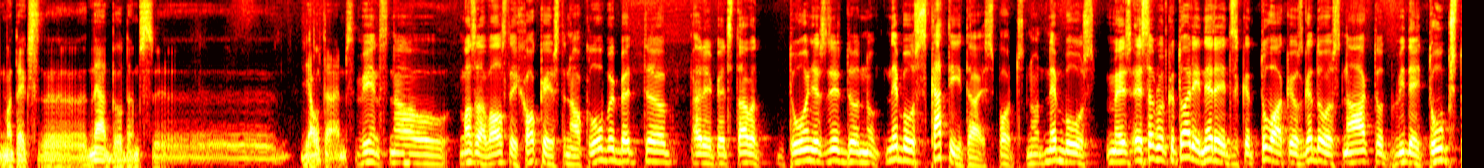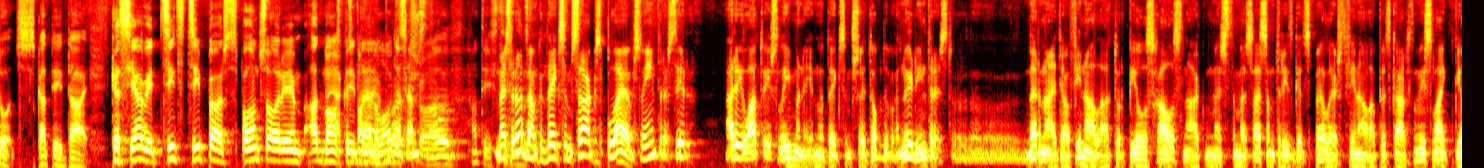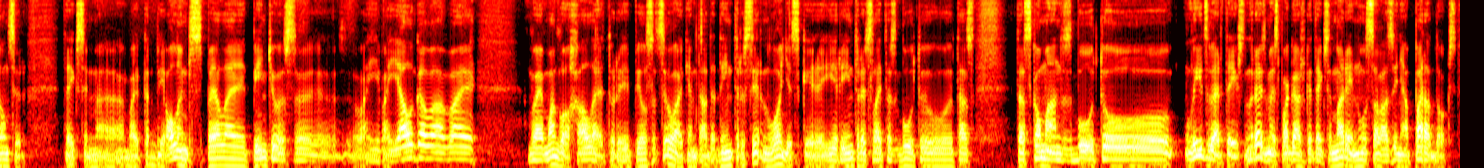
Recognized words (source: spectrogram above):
man liekas, eh, neatbildams eh, jautājums. Viens nav mazā valstī hokeja, nav klubi, bet uh, arī pēc tava toņa es dzirdu, nu, nebūs skatītājs sports. Nu, nebūs, mēs, es saprotu, ka tu arī neredzi, ka tuvākajos gados nāktu vidēji tūkstots skatītāji, kas jau ir cits cipars sponsoriem, atbalstītājiem. Mēs redzam, ka, teiksim, sākas plēvas, interesi ir arī Latvijas līmenī. Nu, teiksim, šeit apdevā, nu, ir interesi. Tur, nerunājot jau finālā, tur pilnas halas nāk. Mēs, mēs esam trīs gadus spēlējuši finālā pēc kārtas. Nu, visu laiku pilns ir. Teiksim, vai kad bija Olimps spēlēja Piņķos vai, vai Jelgavā vai, vai Maglo halē, tur ir pilns ar cilvēkiem. Tāda interese ir, nu, loģiski ir, ir interese, lai tas būtu tas tas komandas būtu līdzvērtīgs. Un reiz mēs pagājušajā gadā, teiksim, arī nu, savā ziņā paradoks.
